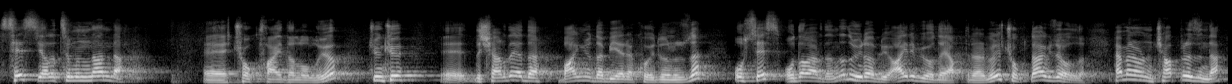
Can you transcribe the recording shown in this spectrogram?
ses yalıtımından da e, çok faydalı oluyor. Çünkü e, dışarıda ya da banyoda bir yere koyduğunuzda o ses odalardan da duyulabiliyor. Ayrı bir oda yaptılar böyle çok daha güzel oldu. Hemen onun çaprazında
